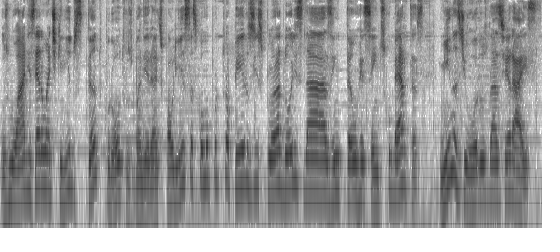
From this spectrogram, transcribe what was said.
os muares eram adquiridos tanto por outros bandeirantes paulistas como por tropeiros e exploradores das então recém-descobertas minas de ouro das Gerais.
